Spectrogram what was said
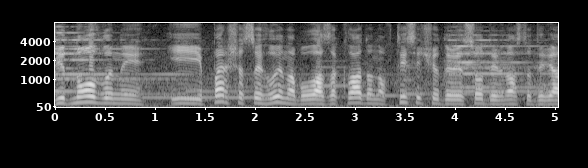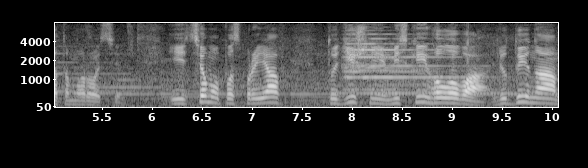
відновлений, і перша цеглина була закладена в 1999 році. І цьому посприяв тодішній міський голова, людина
